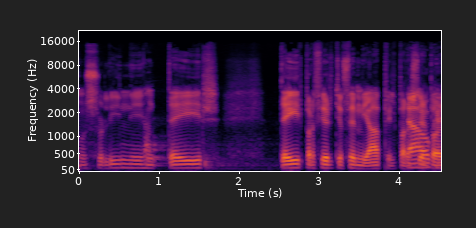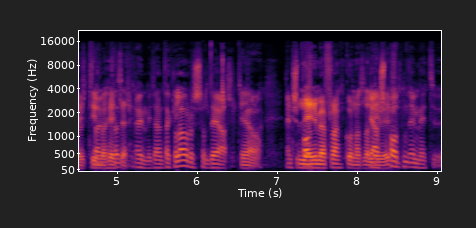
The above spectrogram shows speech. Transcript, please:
Mussolini, hann deyr deyr bara 45 í apríl bara svipaður tíma Hitler þannig að það klára svolítið allt neynir með Franko náttúrulega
